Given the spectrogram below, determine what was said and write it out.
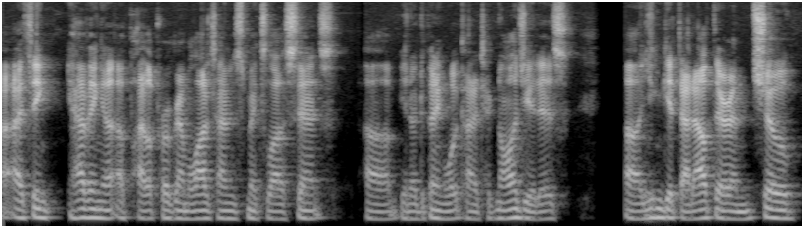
I think having a, a pilot program a lot of times makes a lot of sense. Um, you know, depending on what kind of technology it is, uh, you can get that out there and show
